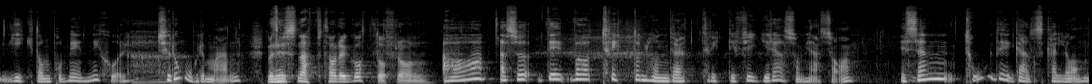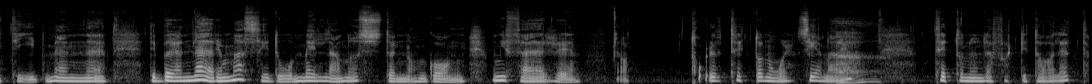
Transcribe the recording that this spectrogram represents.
gick de på människor, ah. tror man. Men hur snabbt har det gått då från? Ja, alltså det var 1334 som jag sa. Sen tog det ganska lång tid, men eh, det började närma sig då Mellanöstern någon gång, ungefär eh, ja, 12-13 år senare. Ah. 1340-talet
